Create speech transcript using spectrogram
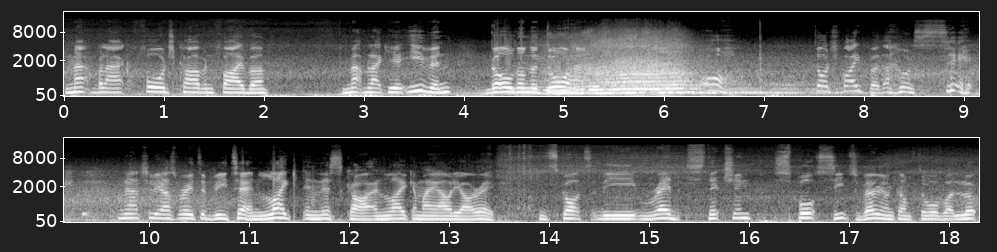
Matte black, forged carbon fiber. Matte black here, even gold on the door handle. Oh, Dodge Viper, that was sick. Naturally aspirated V10, like in this car and like in my Audi R8. It's got the red stitching, sports seats, very uncomfortable but look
